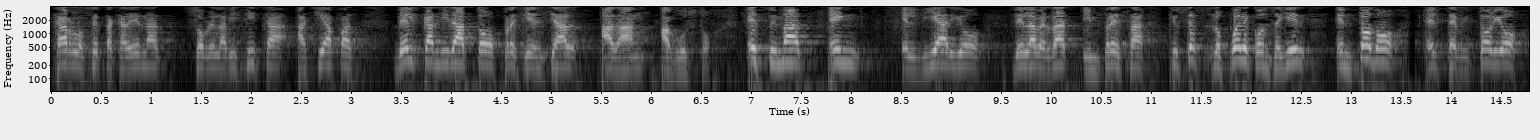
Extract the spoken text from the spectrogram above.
Carlos Z. Cadenas sobre la visita a Chiapas del candidato presidencial Adán Augusto. Esto y más en el diario de la verdad impresa, que usted lo puede conseguir en todo el territorio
